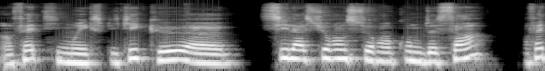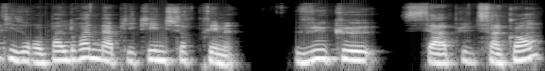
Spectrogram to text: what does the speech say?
en fait, ils m'ont expliqué que euh, si l'assurance se rend compte de ça, en fait, ils n'auront pas le droit de m'appliquer une surprime. Vu que ça a plus de cinq ans,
